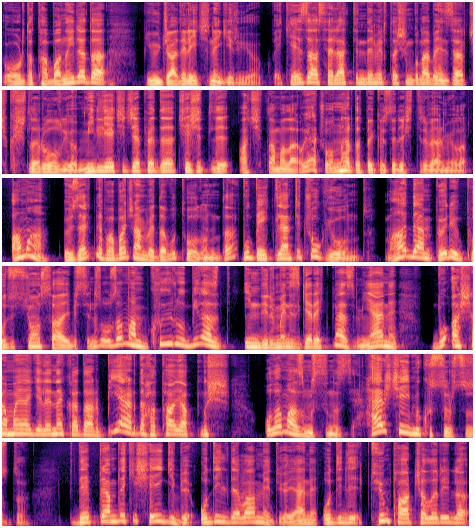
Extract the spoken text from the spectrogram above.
orada tabanıyla da bir mücadele içine giriyor. Ve keza Selahattin Demirtaş'ın buna benzer çıkışları oluyor. Milliyetçi cephede çeşitli açıklamalar. Gerçi onlar da pek öz vermiyorlar. Ama özellikle Babacan ve Davutoğlu'nda bu beklenti çok yoğundu. Madem böyle bir pozisyon sahibisiniz o zaman kuyruğu biraz indirmeniz gerekmez mi? Yani bu aşamaya gelene kadar bir yerde hata yapmış olamaz mısınız? Her şey mi kusursuzdu? Depremdeki şey gibi o dil devam ediyor. Yani o dili tüm parçalarıyla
